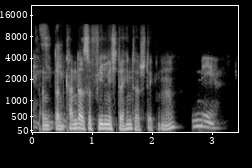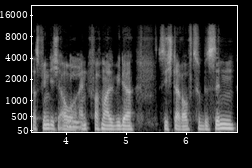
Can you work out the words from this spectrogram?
Dann, dann kann da so viel nicht dahinter stecken, ne? Nee. Das finde ich auch. Nee. Einfach mal wieder sich darauf zu besinnen,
